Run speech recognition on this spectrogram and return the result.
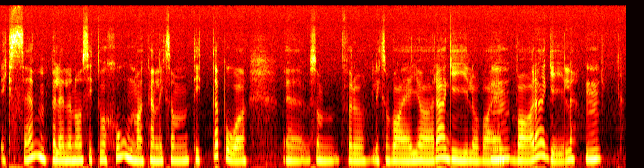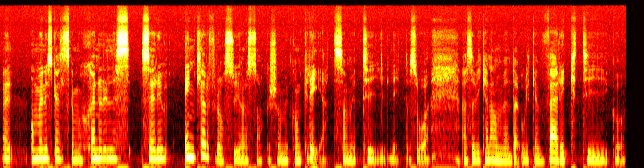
exempel eller någon situation man kan liksom titta på eh, som för att liksom, vad är göra agil och vad är mm. vara agil? Mm. Eh, om vi nu ska, ska generalisera enklare för oss att göra saker som är konkret, som är tydligt och så. Alltså vi kan använda olika verktyg och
